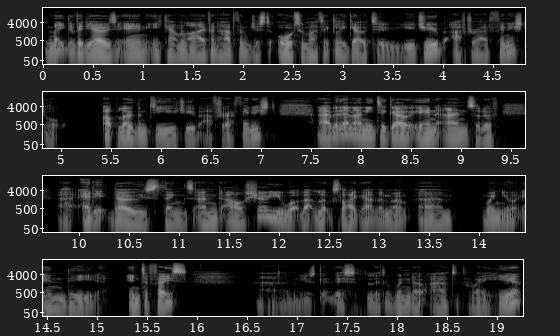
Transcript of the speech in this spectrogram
make the videos in Ecamm Live and have them just automatically go to YouTube after I've finished or upload them to YouTube after I've finished. Uh, but then I need to go in and sort of uh, edit those things. And I'll show you what that looks like at the moment um, when you're in the interface. Uh, let me just get this little window out of the way here.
